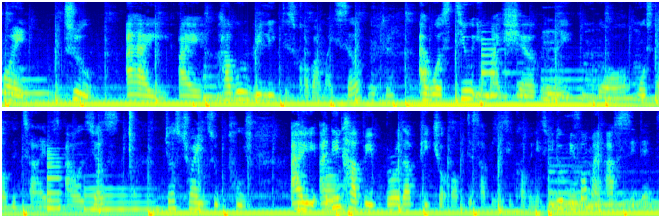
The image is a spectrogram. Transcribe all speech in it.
point, too, I I haven't really discovered myself. Okay. I was still in my shell Mm. more most of the times. I was just just trying to push. I I didn't have a broader picture of disability community. You know, before my accident,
